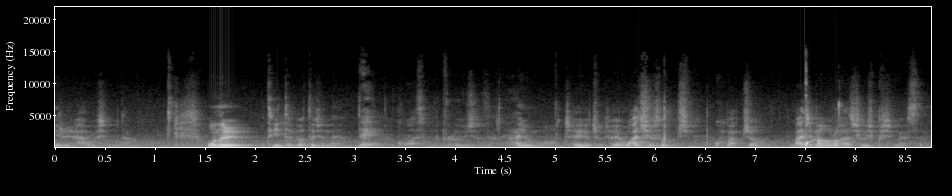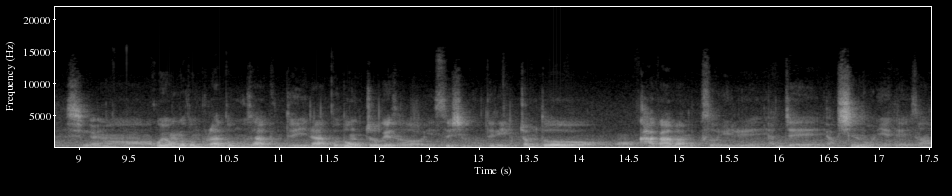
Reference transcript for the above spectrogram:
일을 하고 있습니다. 오늘 어떻게 인터뷰 어떠셨나요? 네, 고맙습니다. 불러주셔서. 네. 아유 뭐 저희가 좀 저희가 와주셔서 고맙죠. 마지막으로 하시고 싶으신 말씀 있으신가요? 어, 고용노동부나 노무사 분들이나 노동 쪽에서 있으신 분들이 좀더 어, 가감한 목소리를 현재 혁신 논의에 대해서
